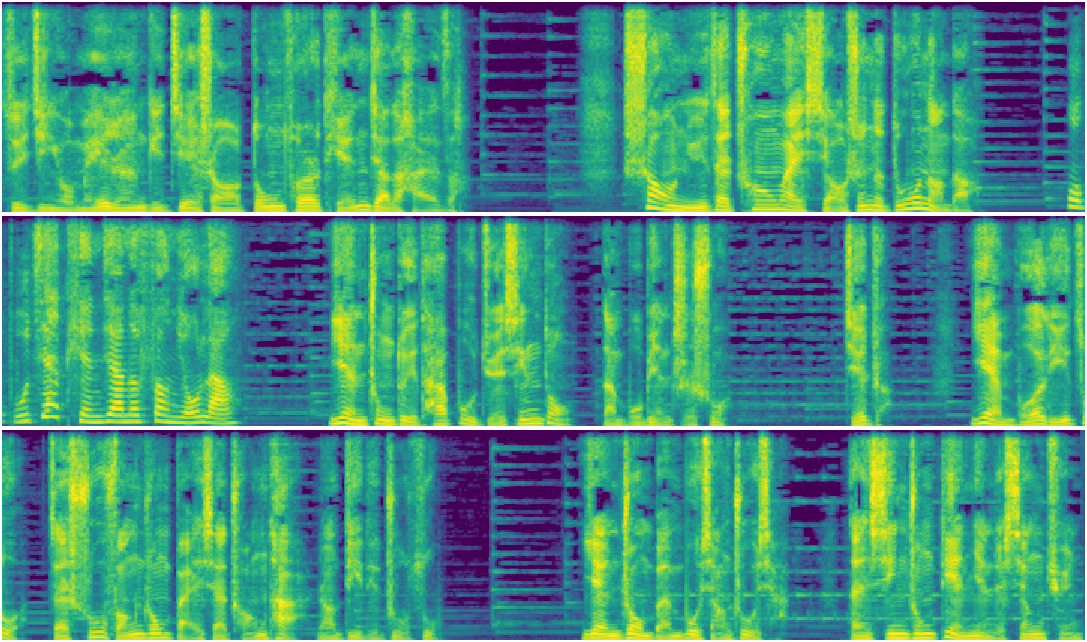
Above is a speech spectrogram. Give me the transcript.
最近有媒人给介绍东村田家的孩子。”少女在窗外小声的嘟囔道：“我不嫁田家的放牛郎。”燕仲对她不觉心动，但不便直说。接着，燕伯离座，在书房中摆下床榻，让弟弟住宿。燕仲本不想住下，但心中惦念着香群，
